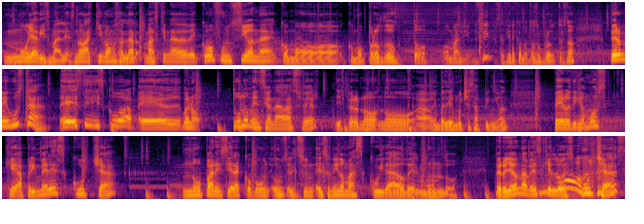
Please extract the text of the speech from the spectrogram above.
muy abismales, ¿no? Aquí vamos a hablar más que nada de cómo funciona como, como producto, o más bien, sí, pues al fin y al cabo todos son productos, ¿no? Pero me gusta. Eh, este disco, bueno, tú lo mencionabas, Fer, y espero no, no invadir mucho esa opinión, pero digamos que a primera escucha no pareciera como el, sonido más cuidado del mundo. Pero ya una vez que lo escuchas,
